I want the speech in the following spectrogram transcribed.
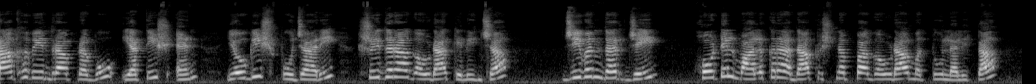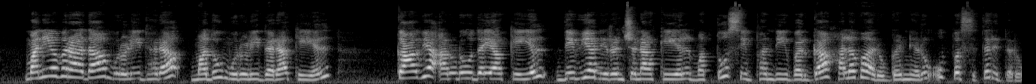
ರಾಘವೇಂದ್ರ ಪ್ರಭು, ಯತೀಶ್ ಎನ್, ಯೋಗೀಶ್ ಪೂಜಾರಿ, ಶ್ರೀಧರ ಗೌಡ ಕೆಲಿಂಚ ಜೀವನ್ದರ್ ಜೈನ್, ಹೋಟೆಲ್ ಮಾಲಕರಾದ ಕೃಷ್ಣಪ್ಪ ಗೌಡ ಮತ್ತು ಲಲಿತಾ, ಮನೆಯವರಾದ Muralidhara, Madhu Muralidhara KL, Kavya Arunodaya KL, Divya Niranjana KL ಮತ್ತು ಸಿಬ್ಬಂದಿ ವರ್ಗ ಹಲವಾರು ಗಣ್ಯರು ಉಪಸ್ಥಿತರಿದ್ದರು.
